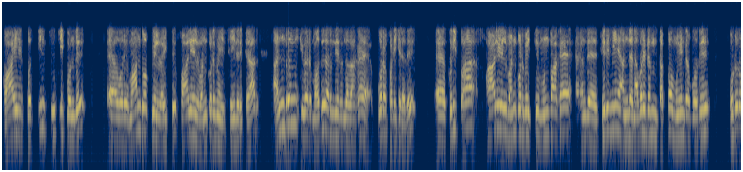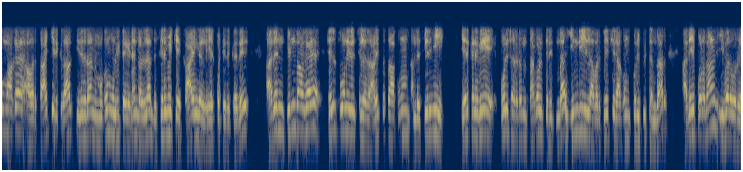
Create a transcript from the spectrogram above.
வாயை பொத்தி தூக்கி கொண்டு ஒரு மாந்தோப்பில் வைத்து பாலியல் வன்கொடுமை செய்திருக்கிறார். அன்றும் இவர் மது அருந்திருந்ததாக கூறப்படுகிறது. குறிப்பா பாலியல் வன்கொடுமைக்கு முன்பாக அந்த சிறுமி அந்த நபரிடம் தப்ப முயன்ற போது கொடூரமாக அவர் தாக்கியிருக்கிறார். இதுதான் முகம் உள்ளிட்ட இடங்கள்ல அந்த சிறுமிக்கு காயங்கள் ஏற்பட்டிருக்கிறது. அதன் பின்பாக செல்போனில் சிலர் அழைத்ததாகவும் அந்த சிறுமி ஏற்கனவே போலீசாரிடம் தகவல் தெரிவித்திருந்தார். இந்தியில் அவர் பேசியதாகவும் குறிப்பிட்டிருந்தார். அதே போலதான் இவர் ஒரு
